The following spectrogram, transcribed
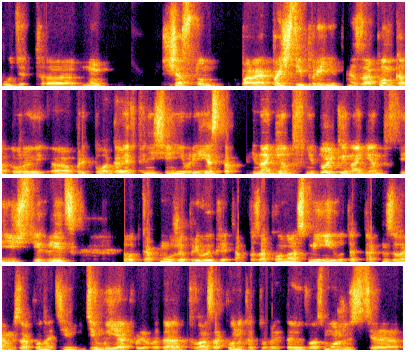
будет, ну, сейчас он почти принят закон, который предполагает внесение в реестр инагентов, не только инагентов физических лиц, вот как мы уже привыкли там, по закону о СМИ и вот этот так называемый закон о Димы Яковлева, да, два закона, которые дают возможность э,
